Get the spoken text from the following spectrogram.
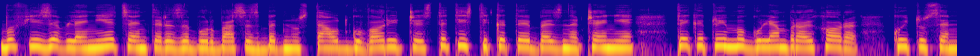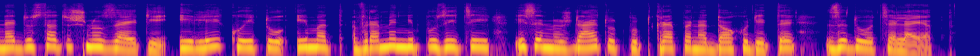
В изявление Центъра за борба с бедността отговори, че статистиката е без значение, тъй като има голям брой хора, които са недостатъчно заети или които имат временни позиции и се нуждаят от подкрепа на доходите, за да оцелеят.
